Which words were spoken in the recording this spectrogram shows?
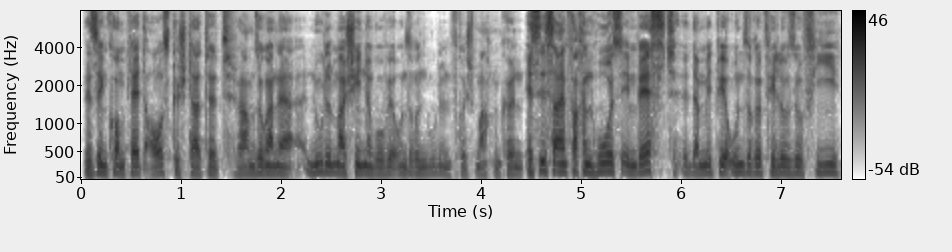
wir sind komplett ausgestattet. Wir haben sogar eine Nudelmaschine, wo wir unsere Nudeln frisch machen können. Es ist einfach ein hohes Invest, damit wir unsere Philosophie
